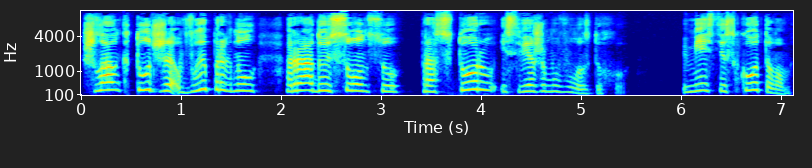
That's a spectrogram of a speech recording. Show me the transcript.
Шланг тут же выпрыгнул, радуясь солнцу, простору и свежему воздуху. Вместе с Котовым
